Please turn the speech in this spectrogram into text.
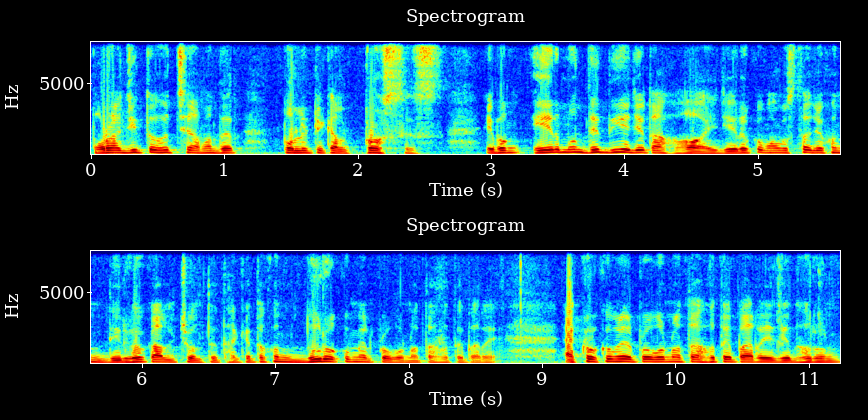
পরাজিত হচ্ছে আমাদের পলিটিক্যাল প্রসেস এবং এর মধ্যে দিয়ে যেটা হয় যে এরকম অবস্থা যখন দীর্ঘকাল চলতে থাকে, তখন দু রকমের প্রবণতা হতে পারে। এক রকমের প্রবণতা হতে পারে যে ধরুন,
